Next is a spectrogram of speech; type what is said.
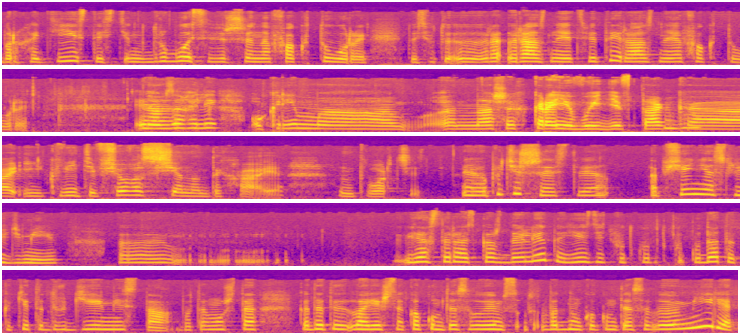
бархатистости, но другой совершенно фактуры. То есть вот, э, ра- разные цветы, разные фактуры. Ну, а Э, взагалі, окрім е, е, наших краєвидів, так Мгм. е, і квітів, що вас ще надихає на творчість? Э, Путешествия, общение с людьми. я стараюсь каждое лето ездить вот ку- куда-то, какие-то другие места, потому что когда ты варишь на каком-то своем, в одном каком-то своем мире,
